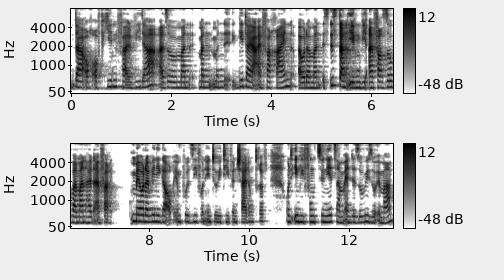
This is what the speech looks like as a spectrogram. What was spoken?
da auch auf jeden Fall wieder. Also man, man, man geht da ja einfach rein oder man, es ist dann irgendwie einfach so, weil man halt einfach mehr oder weniger auch impulsiv und intuitiv Entscheidungen trifft. Und irgendwie funktioniert es am Ende sowieso immer.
